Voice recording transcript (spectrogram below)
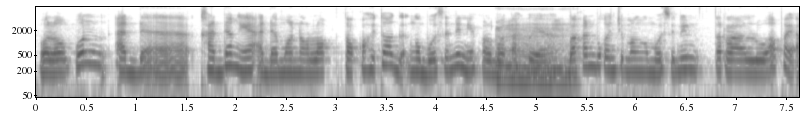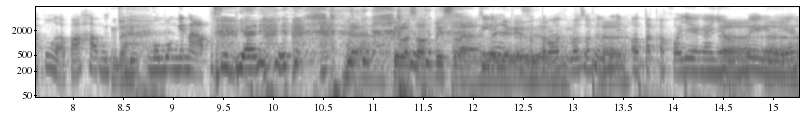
Walaupun ada kadang ya ada monolog tokoh itu agak ngebosenin ya kalau buat aku ya. Hmm. Bahkan bukan cuma ngebosenin terlalu apa ya, aku nggak paham gitu. Ngomongin apa sih dia nih. filosofis lah Iya, banyak yang setelah bilang. filosofi Ah. mungkin otak aku aja yang gak nyampe Ah, gitu ya. ah.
